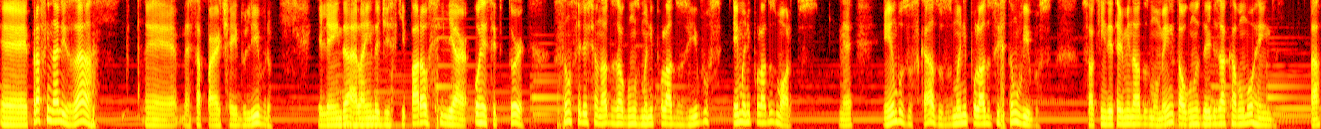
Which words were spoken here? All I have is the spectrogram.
É, para finalizar, é, parte aí do livro, ele ainda, ela ainda diz que para auxiliar o receptor são selecionados alguns manipulados vivos e manipulados mortos. Né? Em ambos os casos, os manipulados estão vivos, só que em determinados momentos alguns deles acabam morrendo, tá?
